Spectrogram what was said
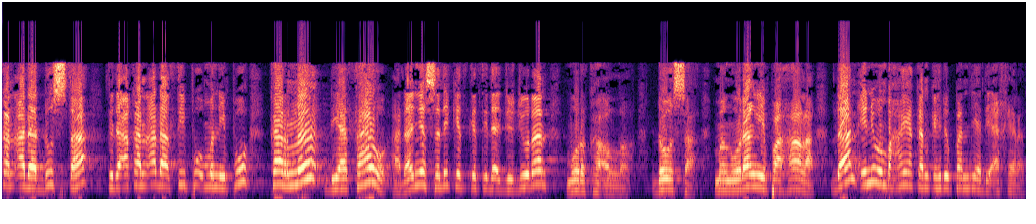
akan ada dusta tidak akan ada tipu menipu karena dia tahu adanya sedikit ketidakjujuran murka Allah, dosa, mengurangi pahala dan ini membahayakan kehidupan dia di akhirat.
